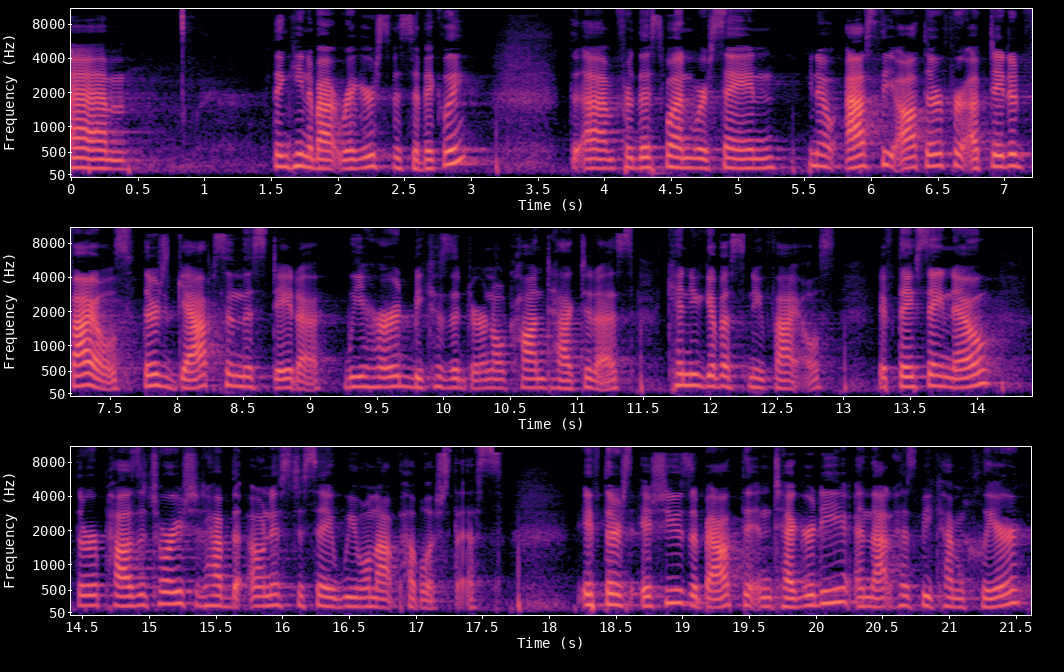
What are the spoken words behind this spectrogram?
Um, thinking about rigor specifically, um, for this one, we're saying, you know, ask the author for updated files. There's gaps in this data. We heard because the journal contacted us. Can you give us new files? If they say no, the repository should have the onus to say, we will not publish this. If there's issues about the integrity and that has become clear,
